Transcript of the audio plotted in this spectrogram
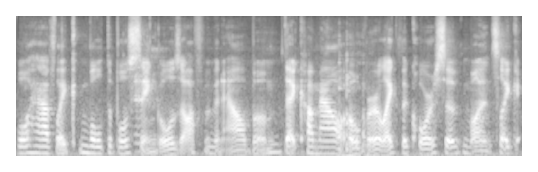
will have like multiple singles off of an album that come out over like the course of months. Like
